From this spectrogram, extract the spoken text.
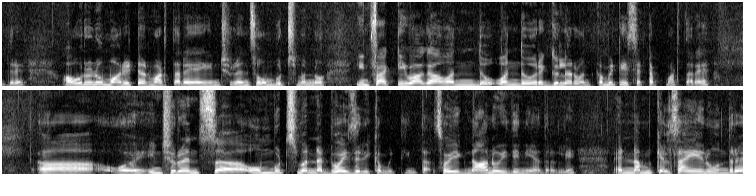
ಇದ್ದರೆ ಅವರು ಮಾನಿಟರ್ ಮಾಡ್ತಾರೆ ಇನ್ಶೂರೆನ್ಸ್ ಓಂಬುಡ್ಸ್ಮನ್ನು ಇನ್ಫ್ಯಾಕ್ಟ್ ಇವಾಗ ಒಂದು ಒಂದು ರೆಗ್ಯುಲರ್ ಒಂದು ಕಮಿಟಿ ಸೆಟಪ್ ಮಾಡ್ತಾರೆ. ಇನ್ಶೂರೆನ್ಸ್ ಒಂಬುಡ್ಸ್ಮನ್ ಅಡ್ವೈಸರಿ ಕಮಿಟಿ ಅಂತ. ಸೊ ಈಗ ನಾನು ಇದ್ದೀನಿ ಅದರಲ್ಲಿ. ಆ್ಯಂಡ್ ನಮ್ಮ ಕೆಲಸ ಏನು ಅಂದರೆ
